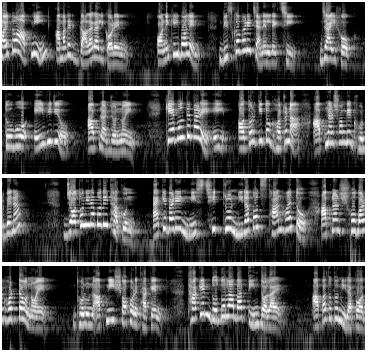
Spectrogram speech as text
হয়তো আপনি আমাদের গালাগালি করেন। অনেকেই বলেন ডিসকভারি চ্যানেল দেখছি। যাই হোক, তবুও এই ভিডিও আপনার জন্যই। কে বলতে পারে এই অতর্কিত ঘটনা আপনার সঙ্গে ঘটবে না? যত নিরাপদেই থাকুন, একেবারে নিশ্চিত্র, নিরাপদ স্থান হয়তো আপনার শোবার ঘরটাও নয়। ধরুন, আপনি শহরে থাকেন। থাকেন দোতলা বা তিনতলায়। আপাতত নিরাপদ।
